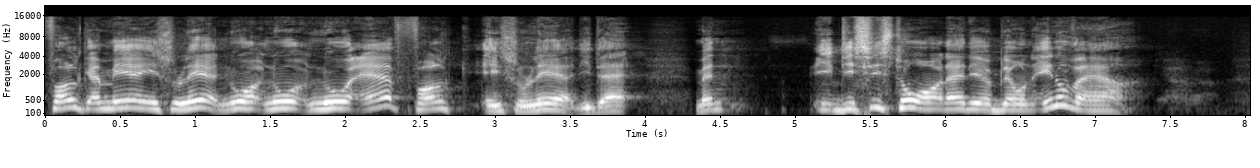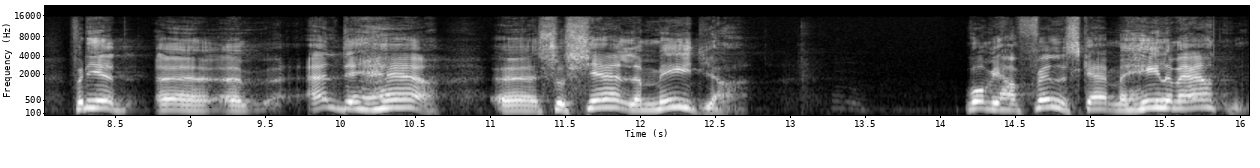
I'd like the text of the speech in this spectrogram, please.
Folk er mere isoleret. Nu, nu, nu er folk isoleret i dag. Men i de sidste to år, der er det jo blevet endnu værre. Fordi at øh, øh, alt det her øh, sociale medier, hvor vi har fællesskab med hele verden.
